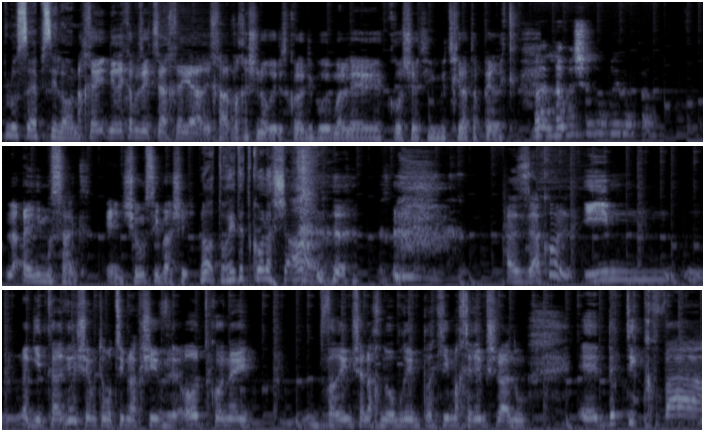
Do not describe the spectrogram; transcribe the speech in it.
פלוס אפסילון אחרי, נראה כמה זה יצא אחרי העריכה ואחרי שנוריד את כל הדיבורים על אה, קרושטים מתחילת הפרק. מה, למה שנוריד אותם? לא, אין לי מושג, אין שום סיבה שהיא. לא תוריד את כל השאר אז זה הכל. אם נגיד כרגיל שאם אתם רוצים להקשיב לעוד כל מיני דברים שאנחנו אומרים, פרקים אחרים שלנו, אה, בתקווה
